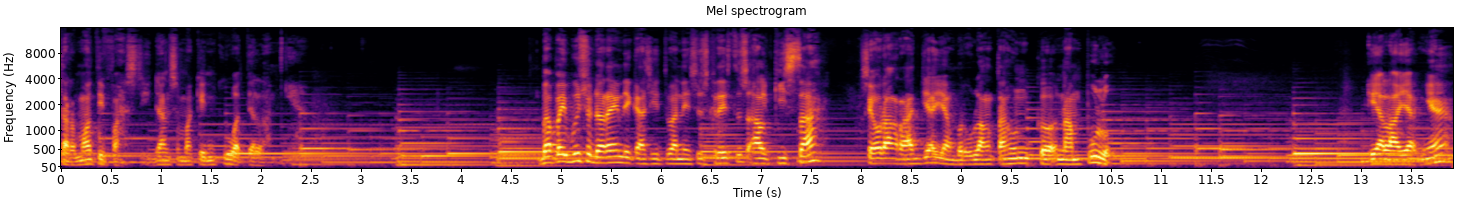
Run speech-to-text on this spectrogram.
termotivasi dan semakin kuat dalamnya. Bapak Ibu Saudara yang dikasih Tuhan Yesus Kristus, Alkisah seorang raja yang berulang tahun ke-60. Ia layaknya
